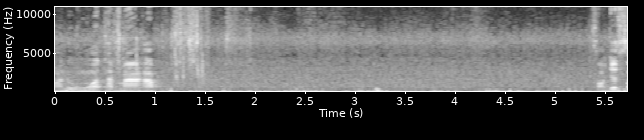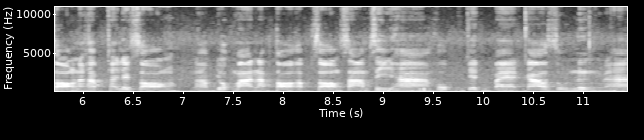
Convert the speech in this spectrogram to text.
มาดูงวดถัดมาครับ272นะครับ ใช้เลข2นะครับ ยกมานับต่อครับ2 3 4 5 6 7 8 9 0 1นะฮะ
